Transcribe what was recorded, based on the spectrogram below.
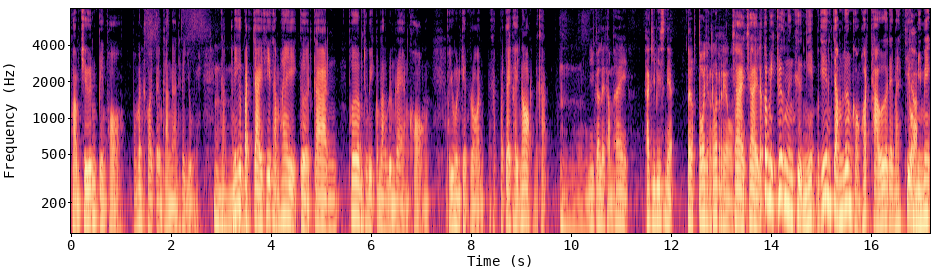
ความชื้นเพียงพอ เพราะมันคอยเติมพลังงานให้พายุไงครับอืมอันนี้คือปัจจัยที่ทำให้เกิดการเพิ่มทวีกำลังรุนแรงของพายุหมุนเขตร้อนนะครับปัจจัยภายนอกนะครับอืมนี่ก็เลยทำให้ฮากิบิสเนี่ยเติบโตอย่างรวดเร็ว ใช่ใช่แล้วก็มีอีกเรื่องหนึ่งคืออย่างนี้ เมื่อกี้ยังจำเรื่องของ hot tower ได้ไหมที่บอกครับมีเมฆ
